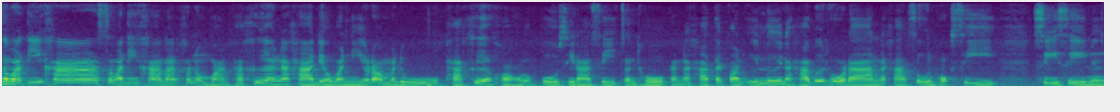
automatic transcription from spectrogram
สวัสดีค่ะ สวัสดีค่ะร้านขนมหวานพระเครื่องนะคะ เดี๋ยววันนี้เรามาดูพระเครื่องของหลวงปู่ศิลาสีจันโทกันนะคะ แต่ก่อนอื่นเลยนะคะ เบอร์โทรร้านนะคะ 064 441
